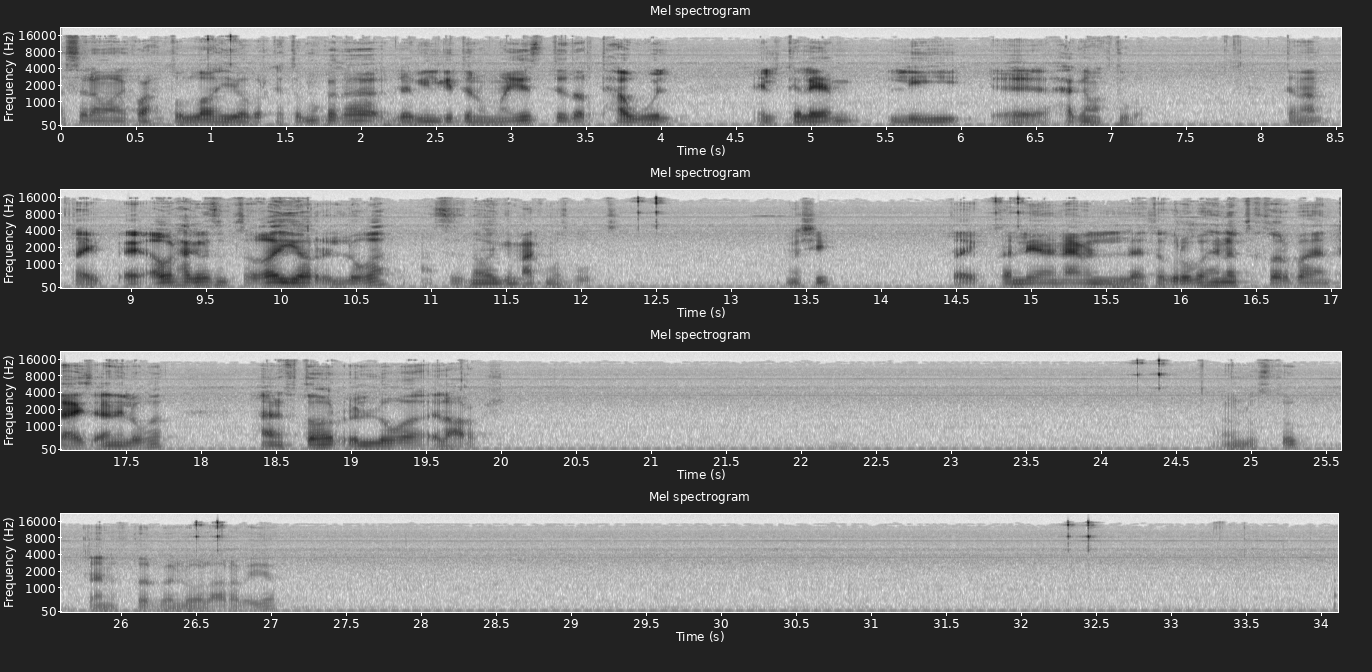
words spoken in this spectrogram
السلام عليكم ورحمة الله وبركاته الموقع ده جميل جدا ومميز تقدر تحول الكلام لحاجة مكتوبة تمام طيب آه، أول حاجة لازم تغير اللغة على أساس إن هو يجي معاك مظبوط ماشي طيب خلينا نعمل تجربة هنا بتختار بقى أنت عايز أنهي لغة هنختار اللغة العربي أقول له ستوب تعالى نختار بقى اللغة العربية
